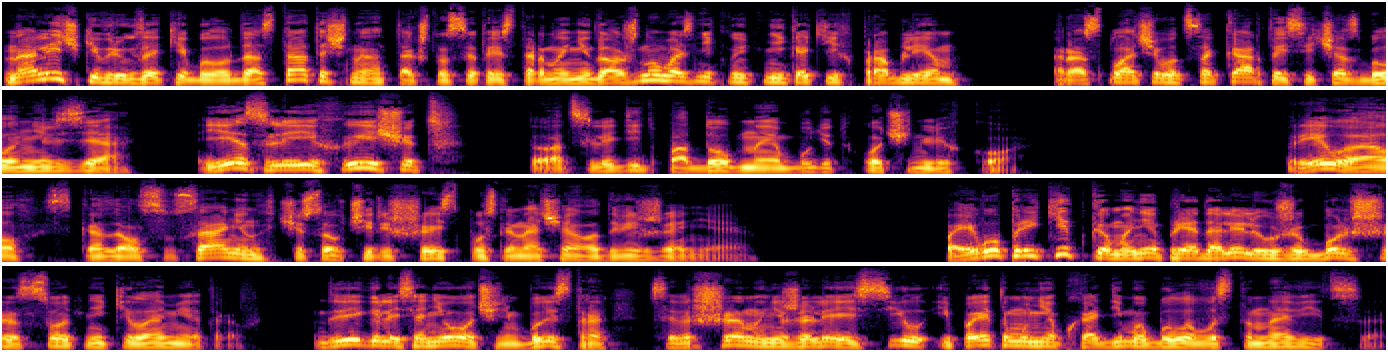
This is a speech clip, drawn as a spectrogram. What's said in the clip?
Налички в рюкзаке было достаточно, так что с этой стороны не должно возникнуть никаких проблем. Расплачиваться картой сейчас было нельзя. Если их ищут, то отследить подобное будет очень легко. «Привал», — сказал Сусанин часов через шесть после начала движения. По его прикидкам, они преодолели уже больше сотни километров. Двигались они очень быстро, совершенно не жалея сил, и поэтому необходимо было восстановиться.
